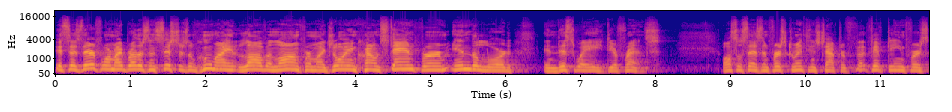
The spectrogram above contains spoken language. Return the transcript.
It says, Therefore, my brothers and sisters, of whom I love and long for my joy and crown, stand firm in the Lord in this way, dear friends. Also says in 1 Corinthians chapter 15, verse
